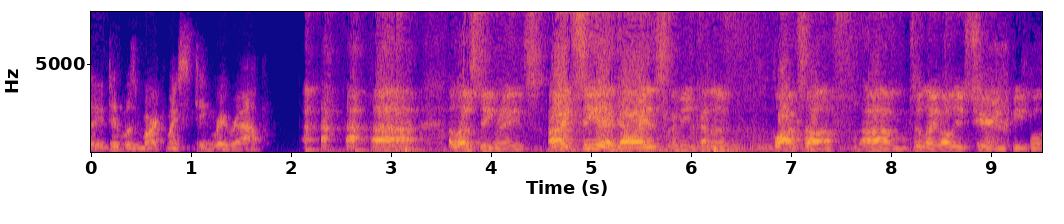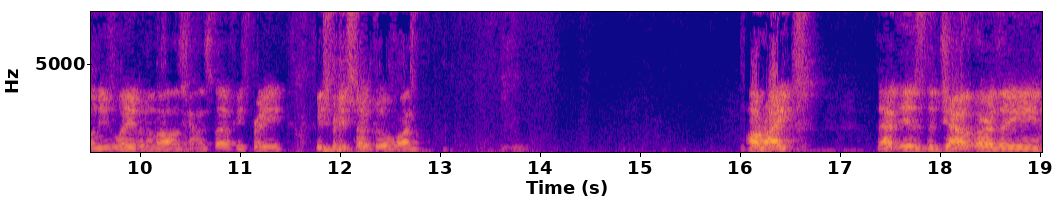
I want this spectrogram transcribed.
All you did was mark my stingray wrap. I love stingrays. All right, see ya, guys. And he kind of walks off um, to like all these cheering people, and he's waving and all this kind of stuff. He's pretty. He's pretty stoked to have won. All right, that is the jout or the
